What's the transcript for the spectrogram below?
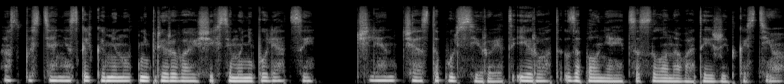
а спустя несколько минут непрерывающихся манипуляций член часто пульсирует, и рот заполняется солоноватой жидкостью.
